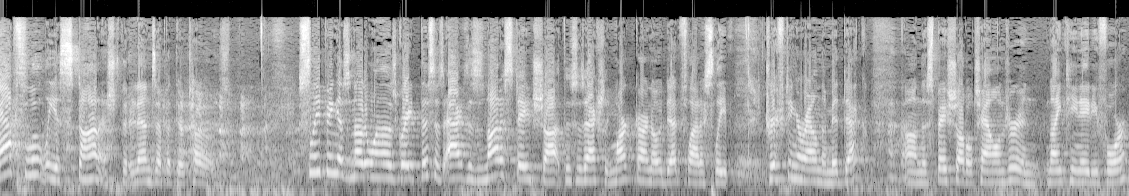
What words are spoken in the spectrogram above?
absolutely astonished that it ends up at their toes. Sleeping is another one of those great. This is act. This is not a stage shot. This is actually Marc Garneau dead flat asleep, drifting around the middeck on the Space Shuttle Challenger in 1984.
